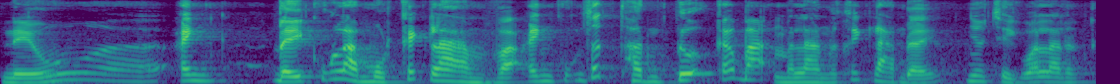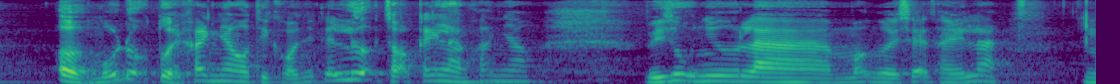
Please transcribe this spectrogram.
nếu ờ, anh đấy cũng là một cách làm và anh cũng rất thần tượng các bạn mà làm được cách làm đấy. Nhưng chỉ qua là ở mỗi độ tuổi khác nhau thì có những cái lựa chọn cách làm khác nhau. Ví dụ như là mọi người sẽ thấy là ừ,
